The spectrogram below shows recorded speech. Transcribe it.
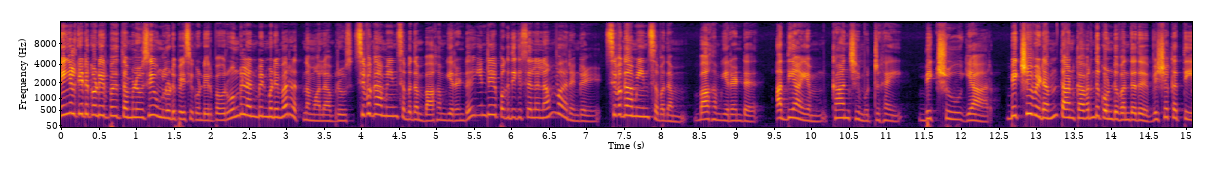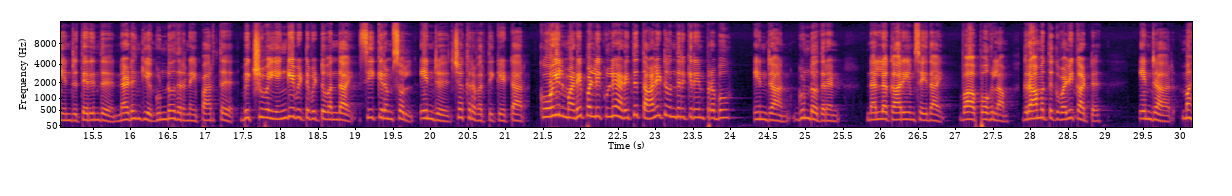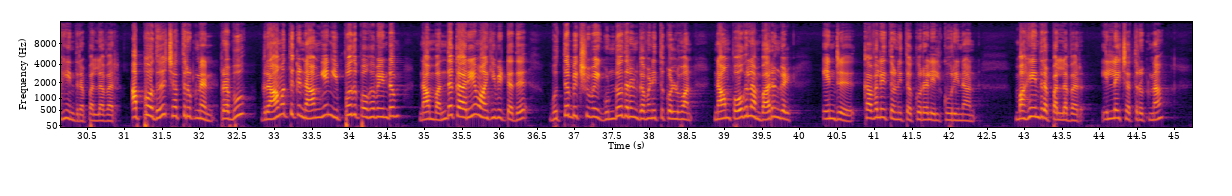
நீங்கள் கேட்டுக்கொண்டிருப்பது தமிழூசி உங்களோடு பேசிக் கொண்டிருப்பவர் உங்கள் அன்பின் முனைவர் ரத்னமாலா புரூஸ். சிவகாமியின் சபதம் பாகம் இரண்டு இன்றைய பகுதிக்கு செல்லலாம் வாருங்கள். சிவகாமியின் சபதம் பாகம் இரண்டு அத்தியாயம் காஞ்சி முற்றுகை. பிக்ஷு யார்? பிக்ஷுவிடம் தான் கவர்ந்து கொண்டு வந்தது விஷக்கத்தி என்று தெரிந்து நடுங்கிய குண்டோதரனை பார்த்து பிக்ஷுவை எங்கே விட்டு விட்டு வந்தாய்? சீக்கிரம் சொல் என்று சக்கரவர்த்தி கேட்டார். கோயில் மடைப்பள்ளிக்குள்ளே அடைத்து தாளிட்டு வந்திருக்கிறேன் பிரபு என்றான் குண்டோதரன். நல்ல காரியம் செய்தாய். வா போகலாம். கிராமத்துக்கு வழிகாட்டு. என்றார் மகேந்திர பல்லவர். அப்போது சத்ருக்னன் பிரபு கிராமத்துக்கு நாம் ஏன் இப்போது போக வேண்டும்? நாம் வந்த காரியம் ஆகிவிட்டது. புத்த பிக்ஷுவை குண்டோதரன் கவனித்துக் கொள்வான். நாம் போகலாம் வாருங்கள் என்று கவலை துணித்த குரலில் கூறினான். மகேந்திர பல்லவர் இல்லை சத்ருக்னா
